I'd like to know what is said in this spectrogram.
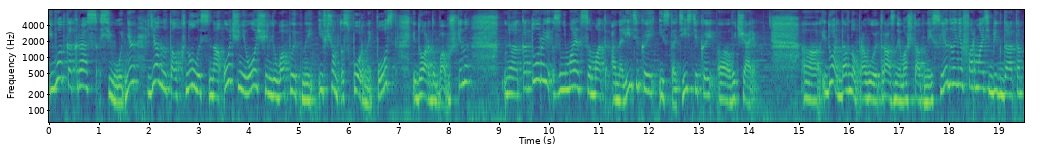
И вот как раз сегодня я натолкнулась на очень и очень любопытный и в чем-то спорный пост Эдуарда Бабушкина, э, который занимается мат-аналитикой и статистикой э, в HR. А, Эдуард давно проводит разные масштабные исследования в формате Big Data.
